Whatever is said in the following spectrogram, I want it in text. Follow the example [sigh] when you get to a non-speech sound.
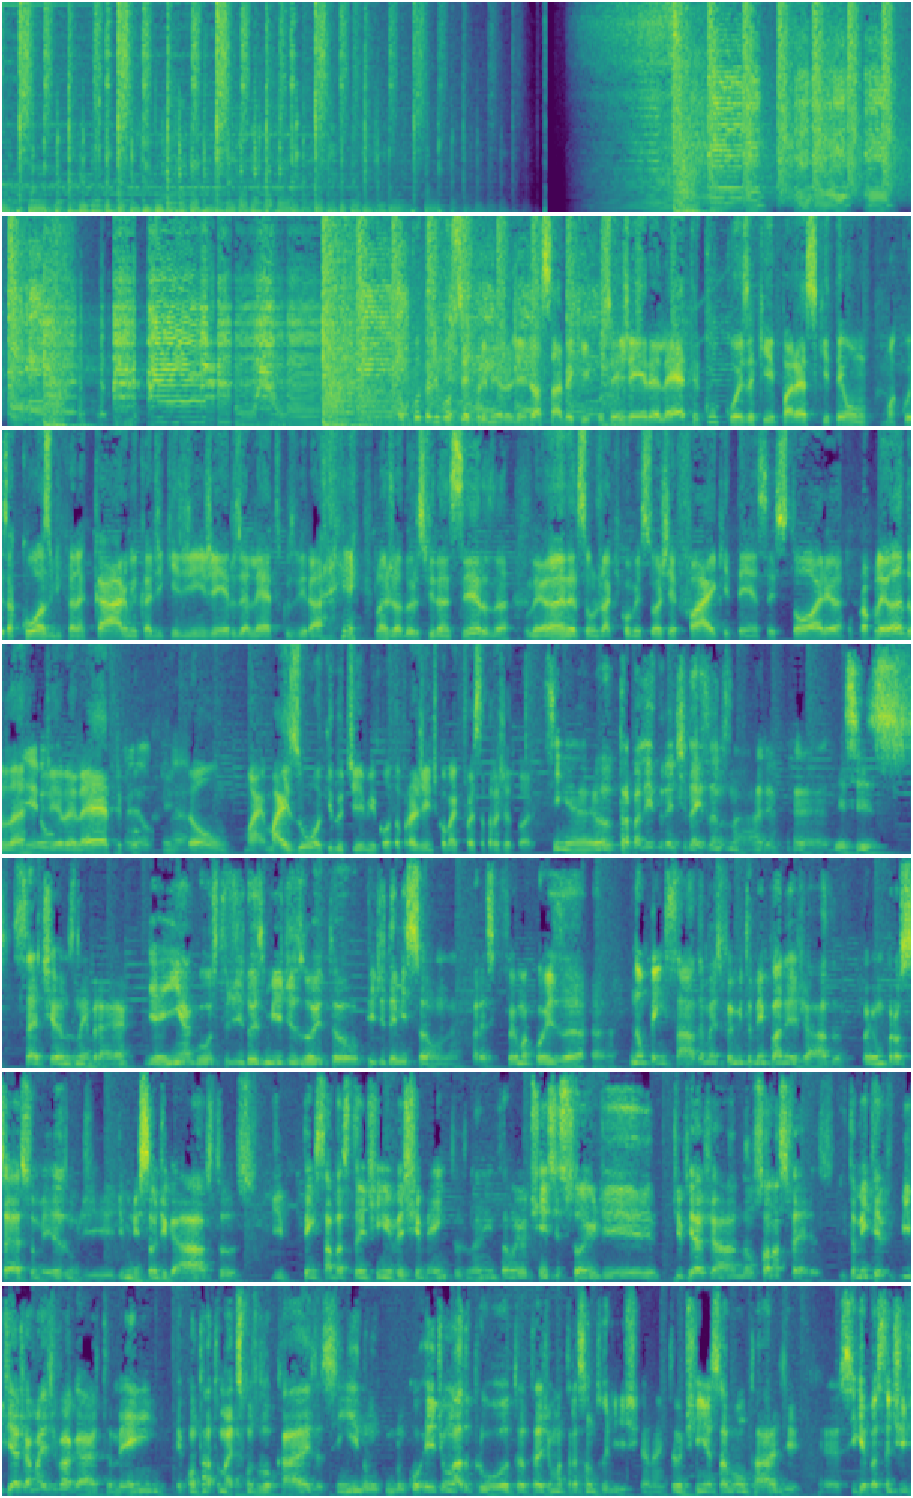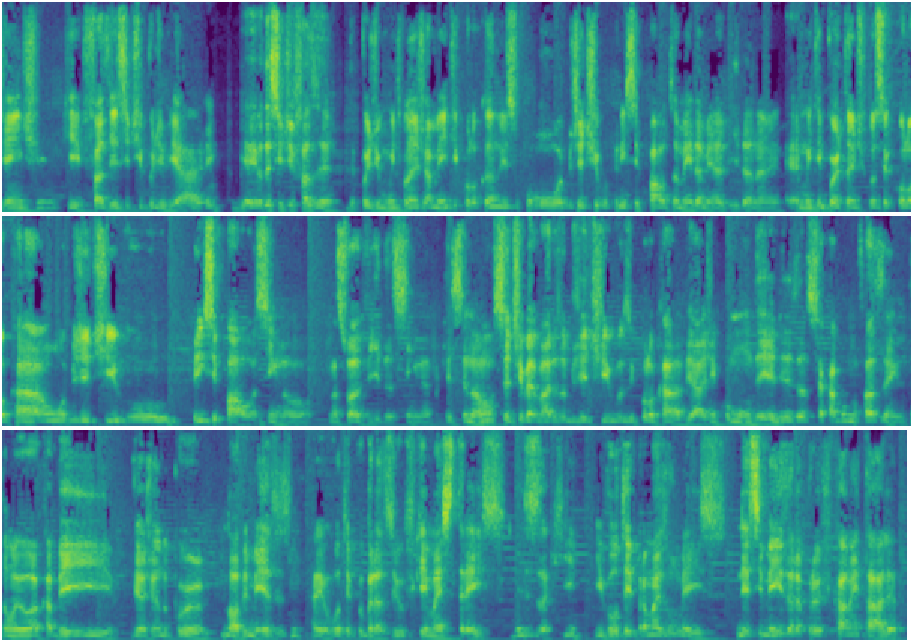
Conta de você primeiro. A gente já sabe aqui que você é engenheiro elétrico, coisa que parece que tem um, uma coisa cósmica, né? Kármica, de que de engenheiros elétricos virarem [laughs] planejadores financeiros, né? O Leanderson, já que começou a GFI, que tem essa história. O próprio Leandro, né? Eu, engenheiro elétrico. Eu, é. então, é. mais, mais um aqui do time. Conta pra gente como é que foi essa trajetória. Sim, é, eu trabalhei durante 10 anos na área. É, desses sete anos na Embraer. E aí, em agosto de 2018, eu pedi demissão, né? Parece que foi uma coisa não pensada, mas foi muito bem planejado. Foi um processo mesmo de diminuição de gastos, de pensar bastante em investimentos, né? Então, eu tinha esse sonho de, de viajar não só nas férias. E também de viajar mais devagar também, ter contato mais com os locais, assim, e não, não correr de um lado para o outro atrás de uma atração turística, né? Então, eu tinha essa vontade, é, seguia bastante gente que fazia esse tipo de viagem. E aí, eu decidi fazer, depois de muito planejamento e colocando isso como um objetivo principal também da minha vida, né? É muito importante você colocar um objetivo principal, assim, no, na sua vida, assim, né? Porque senão, se tiver vários objetivos e colocar a viagem como um deles, você acaba não fazendo. Então, eu acabei viajando por nove meses, né? aí eu voltei pro Brasil, fiquei mais três meses aqui e voltei para mais um mês. Nesse mês era para eu ficar na Itália,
